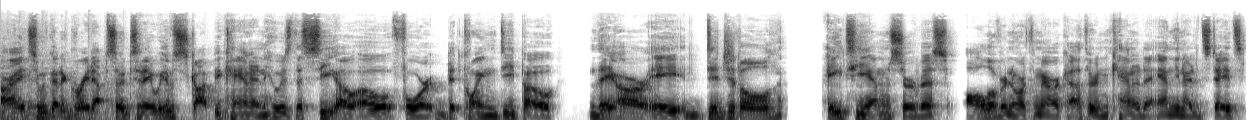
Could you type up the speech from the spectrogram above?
All right, so we've got a great episode today. We have Scott Buchanan, who is the COO for Bitcoin Depot. They are a digital ATM service all over North America. They're in Canada and the United States.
